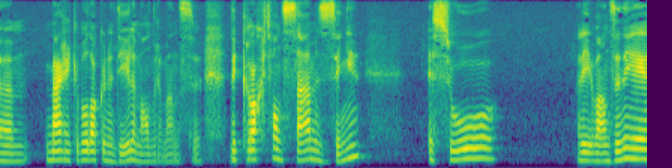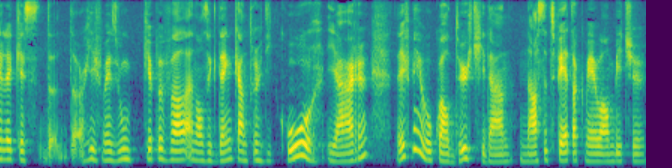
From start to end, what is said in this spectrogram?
Um, maar ik wil dat kunnen delen met andere mensen. De kracht van samen zingen is zo waanzinnig eigenlijk. Dat geeft mij zo'n kippenvel. En als ik denk aan terug die koorjaren, dat heeft mij ook wel deugd gedaan. Naast het feit dat ik mij wel een beetje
